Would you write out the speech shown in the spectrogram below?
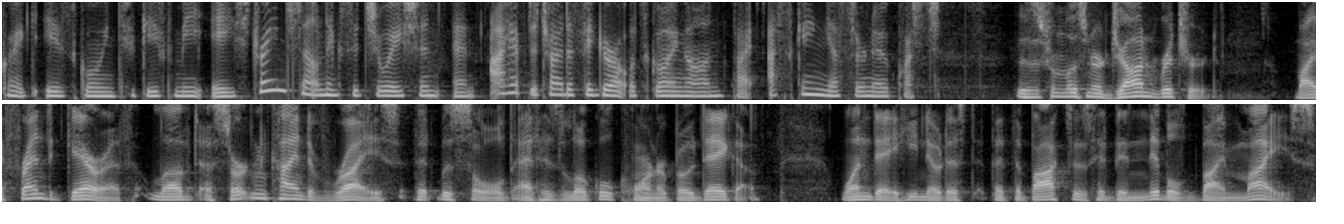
Greg is going to give me a strange sounding situation, and I have to try to figure out what's going on by asking yes or no questions. This is from listener John Richard. My friend Gareth loved a certain kind of rice that was sold at his local corner bodega. One day he noticed that the boxes had been nibbled by mice,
